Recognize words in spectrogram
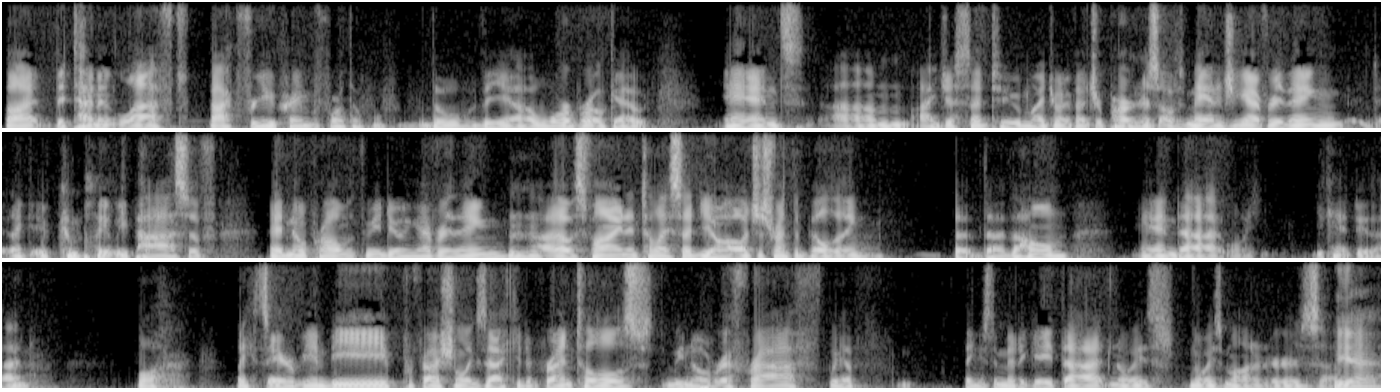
But the tenant left back for Ukraine before the the, the uh, war broke out, and um, I just said to my joint venture partners, I was managing everything, like completely passive. They had no problem with me doing everything. Mm-hmm. Uh, that was fine until I said, you know, I'll just rent the building, the the, the home and uh, well, you can't do that. Well, like it's Airbnb, professional executive rentals. We know riffraff. We have things to mitigate that noise noise monitors uh, yeah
